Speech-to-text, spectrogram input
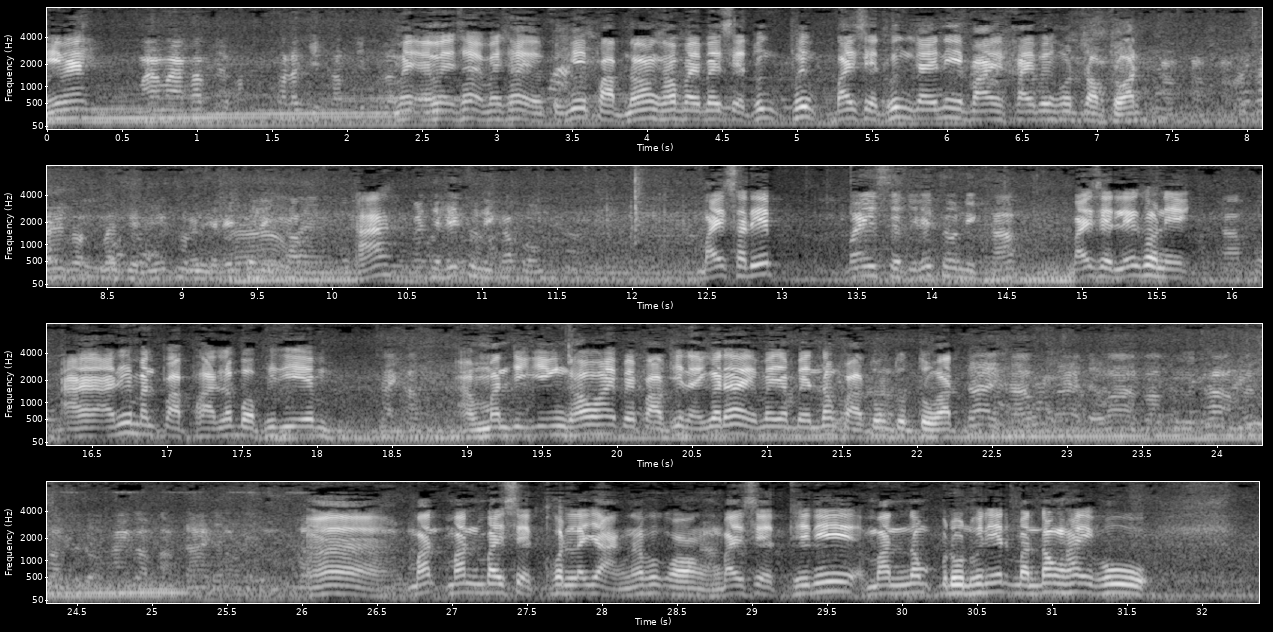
มีไหม มามาครับเดี๋ยวครับภารกิจครับติดภารกิจไม่ไม่ใช่ไม่ใช่เมื่อกี้ปรับน้องเขาไปใบเสร็จเพิ่งเพิ่งใบเสร็จเพิ่งใจนี่ไปใครเป็นคนสอบสวนครับครับไม่ใช่ไม่เสร็จอิเล็กทรอนิกส์อิเล็กทรอนิกส์ครับฮะไม่เสร็จอิเล็กทรอนิกส์ครับผมใบสลิป ไม่เสร็จอิเล็กทรอนิกส์ครับใบเสร็จอิเล็กทรอนิกส์ครับผมอ่าอันนี้มันปรับผ่านระบบ PTM ใช่ครับอ่ามันจริงๆเขาให้ไปปรับที่ไหนก็ได้ ไม่จำเป็นต้องปรับตรงจุดตรวจได้ครับได้แต่ว่าก็คือถ้าไม่ความสะดวกให้ก็ปรับได้ครับอ่ามันมันใบเสร็จคนละอย่างนะผู้กองใบเสร็จทีนี้มันต้องดุลพินิษมันต้องให้ผู้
